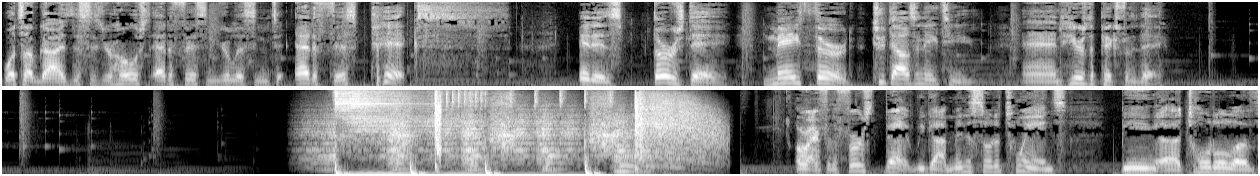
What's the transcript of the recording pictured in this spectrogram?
What's up, guys? This is your host, Edifice, and you're listening to Edifice Picks. It is Thursday, May 3rd, 2018, and here's the picks for the day. All right, for the first bet, we got Minnesota Twins being a total of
